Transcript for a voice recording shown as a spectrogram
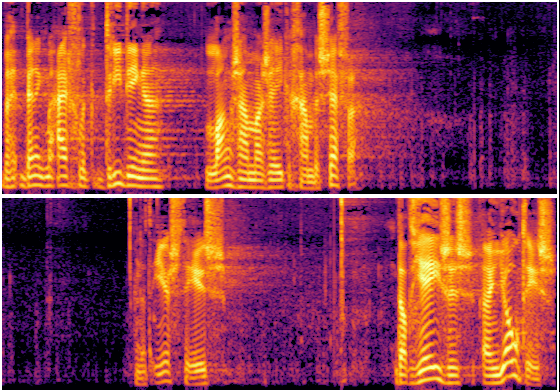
ben ik me eigenlijk drie dingen langzaam maar zeker gaan beseffen. En dat eerste is dat Jezus een Jood is.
